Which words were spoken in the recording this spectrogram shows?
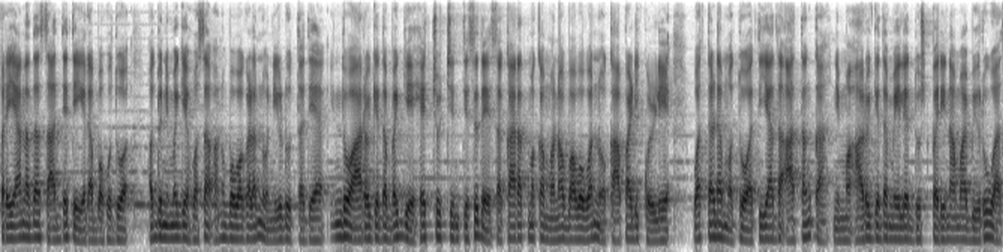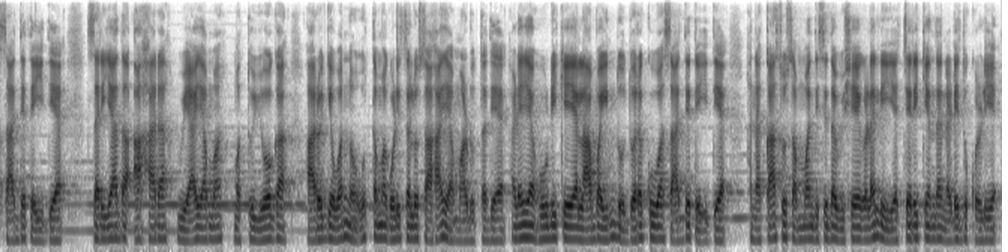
ಪ್ರಯಾಣದ ಸಾಧ್ಯತೆ ಇರಬಹುದು. ಅದು ನಿಮಗೆ ಹೊಸ ಅನುಭವಗಳನ್ನು ನೀಡುತ್ತದೆ. ಇಂದು ಆರೋಗ್ಯದ ಬಗ್ಗೆ ಹೆಚ್ಚು ಚಿಂತಿಸದೆ ಸಕಾರಾತ್ಮಕ ಮನೋಭಾವವನ್ನು ಕಾಪಾಡಿಕೊಳ್ಳಿ. ಒತ್ತಡ ಮತ್ತು ಅತಿಯಾದ ಆತಂಕ ನಿಮ್ಮ ಆರೋಗ್ಯದ ಮೇಲೆ ದುಷ್ಪರಿಣಾಮ ಬೀರುವ ಸಾಧ್ಯತೆ ಇದೆ ಸರಿಯಾದ ಆಹಾರ, ವ್ಯಾಯಾಮ ಮತ್ತು ಯೋಗ ಆರೋಗ್ಯವನ್ನು ಉತ್ತಮಗೊಳಿಸಲು ಸಹಾಯ ಮಾಡುತ್ತದೆ. ಹಳೆಯ ಹೂಡಿಕೆಯ ಲಾಭ ಇಂದು ದೊರಕುವ ಸಾಧ್ಯತೆ ಇದೆ ಹಣಕಾಸು ಸಂಬಂಧಿಸಿದ ವಿಷಯಗಳಲ್ಲಿ ಎಚ್ಚರಿಕೆಯಿಂದ ನಡೆದುಕೊಳ್ಳಿ.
